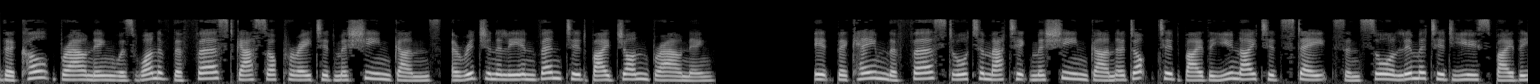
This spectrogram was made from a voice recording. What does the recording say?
The Colt Browning was one of the first gas-operated machine guns, originally invented by John Browning. It became the first automatic machine gun adopted by the United States and saw limited use by the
